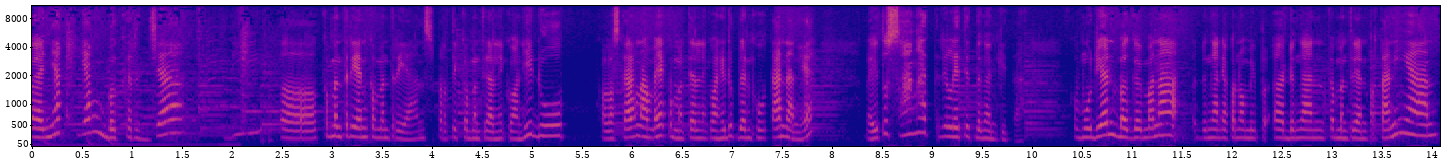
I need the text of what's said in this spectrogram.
banyak yang bekerja di kementerian kementerian-kementerian seperti Kementerian Lingkungan Hidup. Kalau sekarang namanya Kementerian Lingkungan Hidup dan Kehutanan ya. Nah, itu sangat related dengan kita. Kemudian bagaimana dengan ekonomi uh, dengan Kementerian Pertanian,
